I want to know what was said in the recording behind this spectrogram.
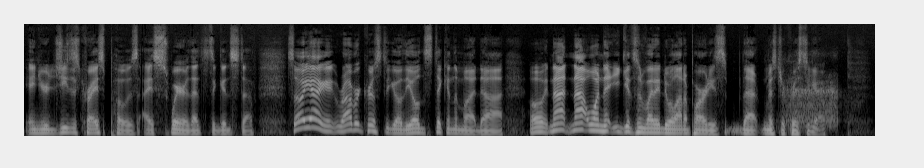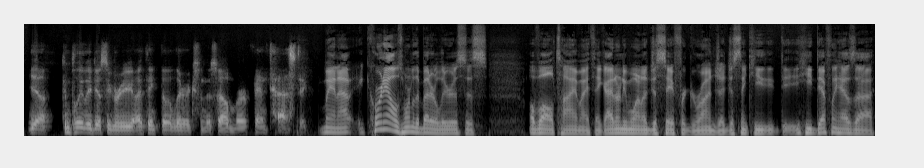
in your Jesus Christ pose. I swear that's the good stuff. So yeah, Robert Christgau, the old stick in the mud. Uh, oh, not not one that gets invited to a lot of parties. That Mister Christgau. Yeah, completely disagree. I think the lyrics in this album are fantastic. man, I, Cornell is one of the better lyricists of all time. I think. I don't even want to just say for grunge. I just think he he definitely has a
